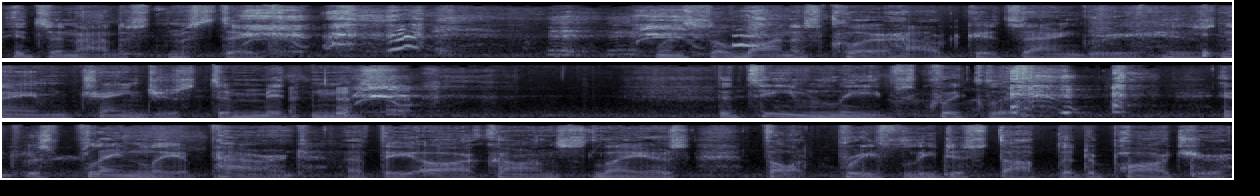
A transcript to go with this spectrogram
It's an honest mistake. When Sylvanus Claerhaut gets angry, his name changes to Mittens. The team leaves quickly. It was plainly apparent that the Archon Slayers thought briefly to stop the departure,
